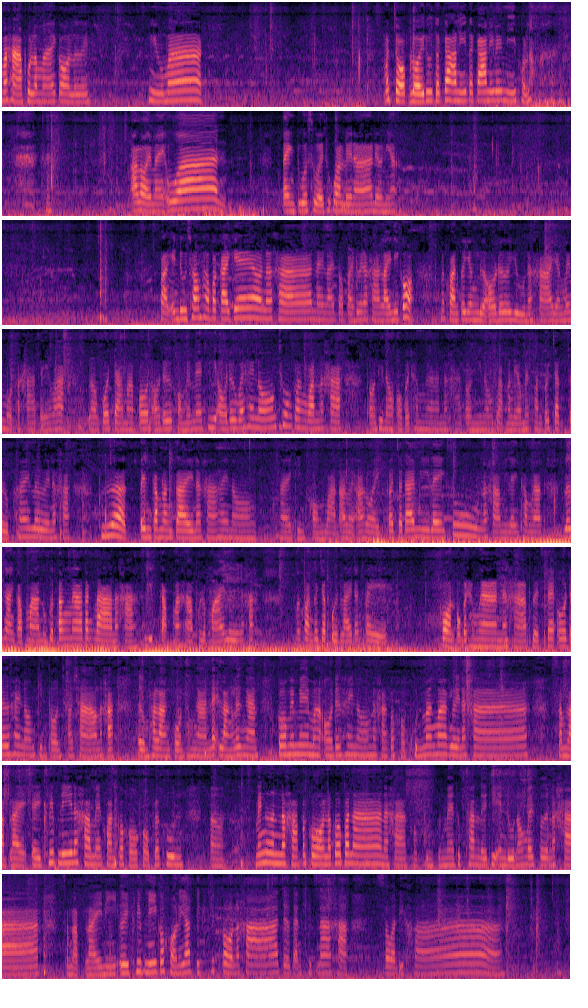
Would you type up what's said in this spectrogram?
มาหาผลไม้ก่อนเลย หิวมาก มาจอบเลยดูตะกร้านี้ตะกร้านี้ไม่มีผลไม้ อร่อยไหมอ้วน แต่งตัวสวยทุกวันเลยนะ เดี๋ยวนี้ฝากเอ็นดูช่องพังประกายแก้วนะคะ ในไลน์ต่อไปด้วยนะคะ ไลน์นี้ก็แม่ควานก็ยังเหลือออเดอร์อยู่นะคะ ยังไม่หมดนะคะ แต่ว่าเราก็จะมาป้อนออเดอร์ของแม่ๆที่ออเดอร์ไว้ให้น้องช่วงกลางวันนะคะ ตอนที่น้องออกไปทำงานนะคะ ตอนนี้น้องกลับมาแล้วแม่ควานก็จัดเสิร์ฟให้เลยนะคะ เพื่อเป็นกำลังใจนะคะให้น้อง ให้กินของหวานอร่อยอร่อยก็จะได้มีแรงสู้นะคะ มีแรงทำงานเลิกงานกลับมาหนูก็ตั้งหน้าตั้งตานะคะ รีบกลับมาหาผลไม้เลยนะคะเมื่อก่อนก็จะเปิดไลฟ์ตั้งแต่ก่อนออกไปทำงานนะคะเผื่อจะได้ออเดอร์ให้น้องกินตอนเช้าๆนะคะ เติมพลังก่อนทำงานและหลังเลิกงาน ก็แม่ๆมาออเดอร์ให้น้องนะคะ ก็ขอบคุณมากๆเลยนะคะสำหรับไลฟ์คลิปนี้นะคะ แม่ควันก็ขอขอบพระคุณเอ่อ แม่เงินนะคะปากรณ์แล้วก็ป้านานะคะ ขอบคุณคุณแม่ทุกท่านเลยที่เอ็นดูน้องใบเฟิร์นนะคะสำหรับไลน์นี้เอ้ยคลิปนี้ก็ขออนุญาตปิดคลิปก่อนนะคะ เจอกันคลิปหน้าค่ะ สวัสดีค่ะ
